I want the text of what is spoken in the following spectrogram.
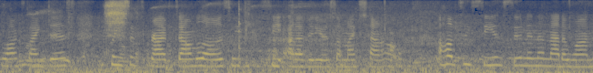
vlogs like this, please subscribe down below so you can see other videos on my channel. I hope to see you soon in another one.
